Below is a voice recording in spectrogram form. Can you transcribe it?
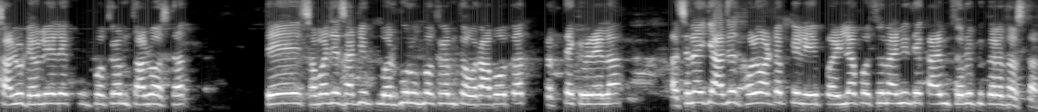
चालू ठेवलेले उपक्रम चालू असतात. ते समाजासाठी भरपूर उपक्रम तर राबवतात प्रत्येक वेळेला. असं नाही की आजच फळ वाटप केले पहिल्यापासून आणि ते कायमस्वरूपी करत असतात.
